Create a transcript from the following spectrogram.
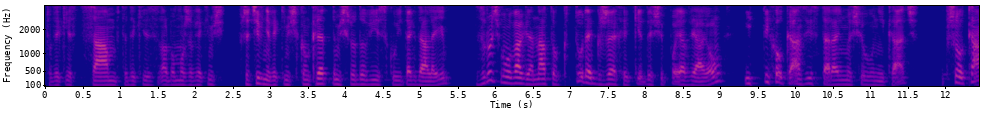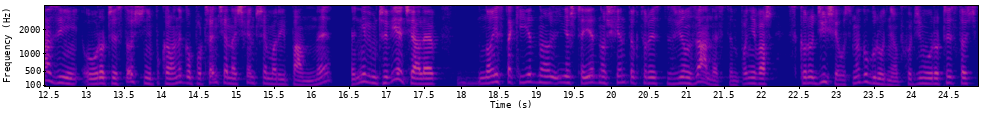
człowiek jest sam, wtedy kiedy jest, albo może w jakimś, przeciwnie, w jakimś konkretnym środowisku i tak dalej. Zwróćmy uwagę na to, które grzechy kiedy się pojawiają i tych okazji starajmy się unikać. Przy okazji uroczystości niepokalanego poczęcia Najświętszej Maryi Panny, nie wiem czy wiecie, ale no jest takie jedno, jeszcze jedno święto, które jest związane z tym, ponieważ skoro dzisiaj, 8 grudnia, obchodzimy uroczystość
